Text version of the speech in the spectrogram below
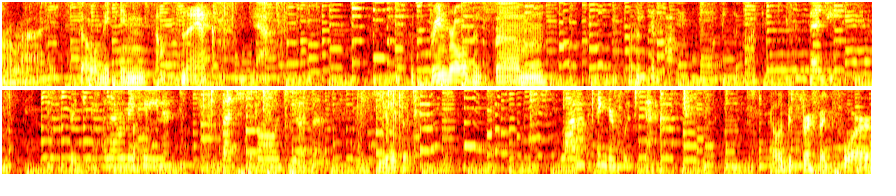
Alright, so we're making some snacks, Yeah. some spring rolls, and some Pizza pockets. pizza pockets. Some veggies. Veggie And then we're making vegetable gyozas. gyozas. A lot of finger food snacks. That would be perfect for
